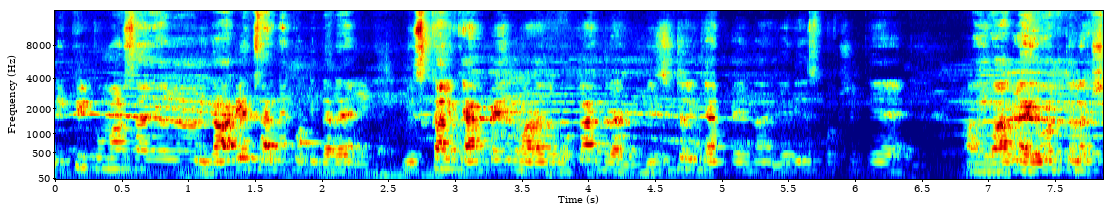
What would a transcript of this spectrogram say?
ನಿಖಿಲ್ ಕುಮಾರ್ ಅವರು ಈಗಾಗಲೇ ಚಾಲನೆ ಕೊಟ್ಟಿದ್ದಾರೆ. ಮಿಸ್ ಕಾಲ್ ಕ್ಯಾಂಪೇನ್ ಮಾಡೋದ್ರ ಮುಖಾಂತರ digital campaign J D S ಪಕ್ಷಕ್ಕೆ ಈಗಾಗಲೇ ಐವತ್ತು ಲಕ್ಷ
